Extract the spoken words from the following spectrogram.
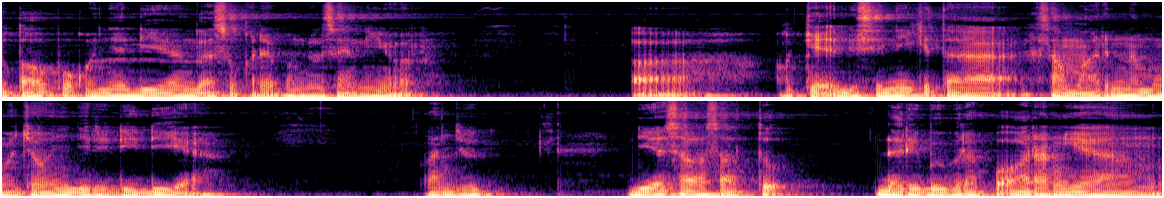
ku tahu pokoknya dia gak suka dipanggil senior. Uh, Oke okay, di sini kita samarin nama cowoknya jadi Didi ya. Lanjut. Dia salah satu dari beberapa orang yang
